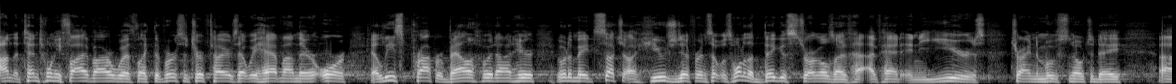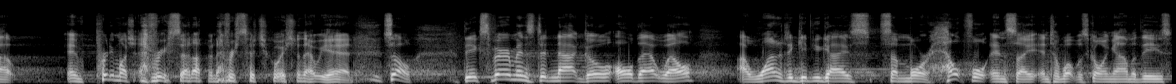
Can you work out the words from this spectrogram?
on the 1025R with like the VersaTurf tires that we have on there or at least proper ballast weight on here, it would have made such a huge difference. It was one of the biggest struggles I've, ha I've had in years trying to move snow today uh, in pretty much every setup and every situation that we had. So the experiments did not go all that well. I wanted to give you guys some more helpful insight into what was going on with these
